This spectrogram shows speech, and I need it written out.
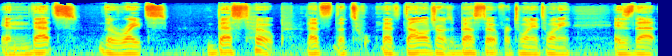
and that's the right's best hope. That's the that's Donald Trump's best hope for 2020 is that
